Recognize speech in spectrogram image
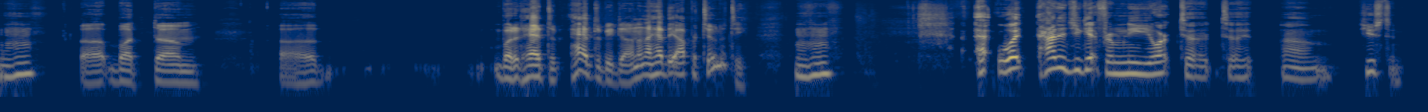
hmm uh, but um, uh, but it had to had to be done, and I had the opportunity. hmm What? How did you get from New York to to um, Houston?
